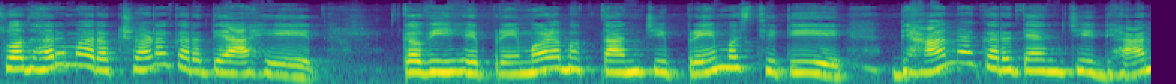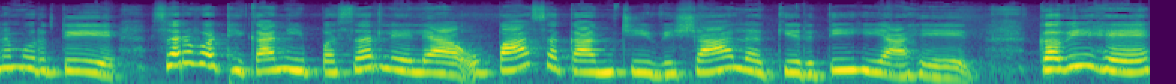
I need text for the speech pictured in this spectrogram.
स्वधर्म रक्षण करते आहेत. कवी हे प्रेमळ भक्तांची प्रेमस्थिती ध्यानकर्त्यांची ध्यानमूर्ती सर्व ठिकाणी पसरलेल्या उपासकांची विशाल कीर्तीही आहेत. कवी हे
